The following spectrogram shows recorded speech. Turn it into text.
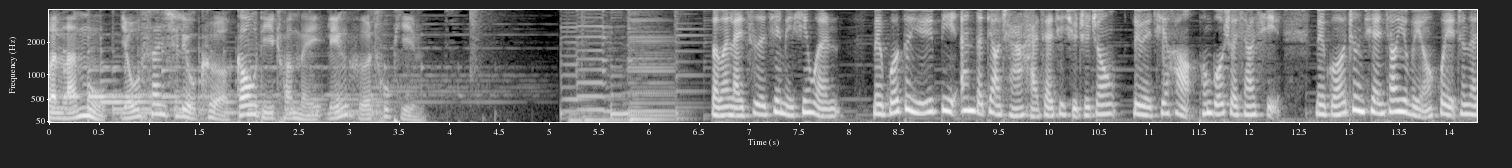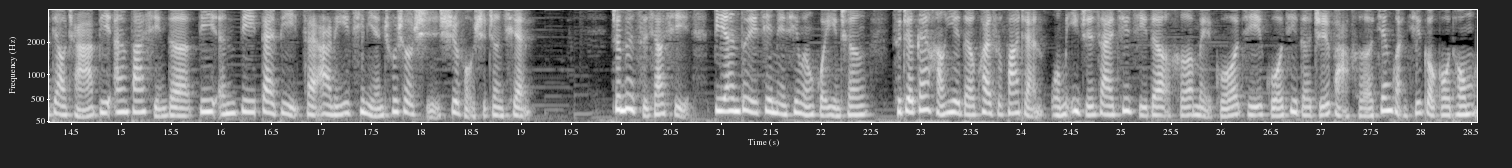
本栏目由三十六氪高低传媒联合出品。本文来自界面新闻。美国对于币安的调查还在继续之中。六月七号，彭博社消息，美国证券交易委员会正在调查币安发行的 BNB 代币在二零一七年出售时是否是证券。针对此消息，币安对界面新闻回应称，随着该行业的快速发展，我们一直在积极的和美国及国际的执法和监管机构沟通，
